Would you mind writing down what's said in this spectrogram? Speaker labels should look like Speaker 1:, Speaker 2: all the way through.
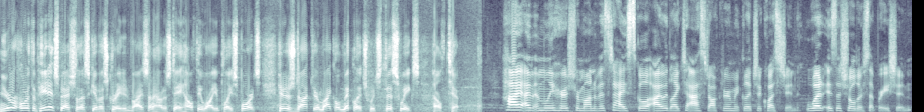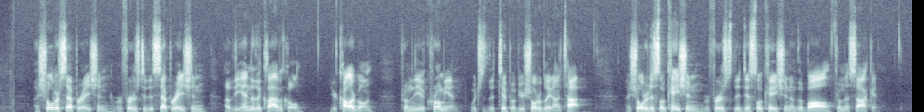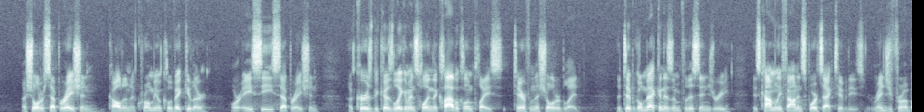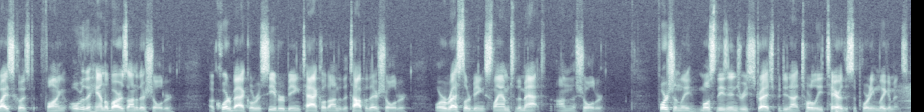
Speaker 1: Muir orthopedic specialists give us great advice on how to stay healthy while you play sports. Here's Dr. Michael Miklich with this week's health tip.
Speaker 2: Hi, I'm Emily Hirsch from Monte Vista High School. I would like to ask Dr. Miklich a question. What is a shoulder separation?
Speaker 3: A shoulder separation refers to the separation of the end of the clavicle, your collarbone, from the acromion, which is the tip of your shoulder blade on top. A shoulder dislocation refers to the dislocation of the ball from the socket. A shoulder separation, called an acromioclavicular or AC separation, occurs because ligaments holding the clavicle in place tear from the shoulder blade. The typical mechanism for this injury is commonly found in sports activities, ranging from a bicyclist falling over the handlebars onto their shoulder, a quarterback or receiver being tackled onto the top of their shoulder, or a wrestler being slammed to the mat on the shoulder. Fortunately, most of these injuries stretch but do not totally tear the supporting ligaments.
